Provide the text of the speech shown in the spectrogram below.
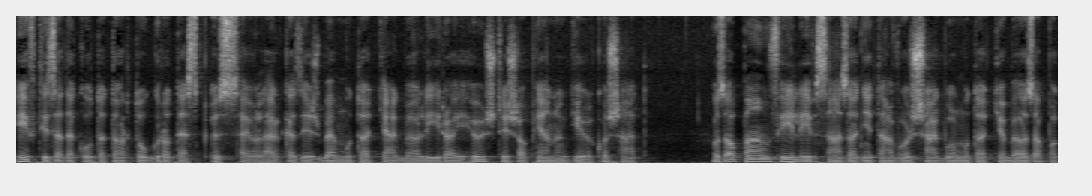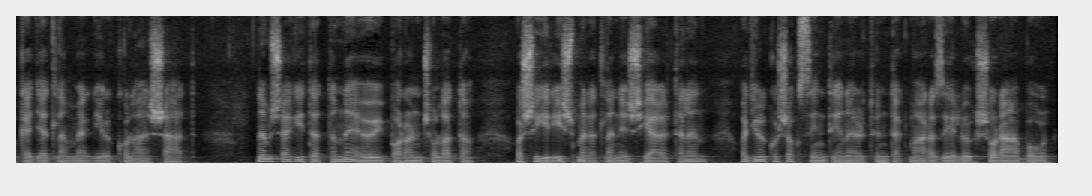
évtizedek óta tartó groteszk összeölelkezésben mutatják be a lírai hőst és apjának gyilkosát. Az apám fél évszázadnyi távolságból mutatja be az apa kegyetlen meggyilkolását. Nem segített a ne őj parancsolata, a sír ismeretlen és jeltelen, a gyilkosok szintén eltűntek már az élők sorából,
